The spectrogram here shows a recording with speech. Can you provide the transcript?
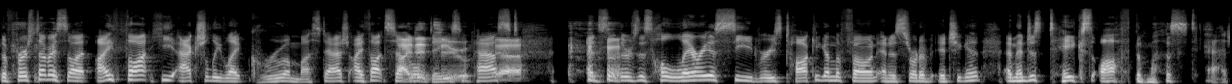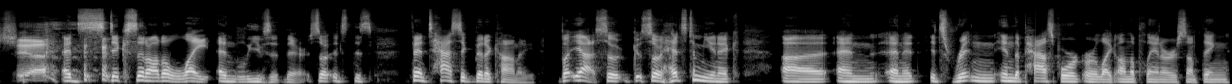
the first time I saw it, I thought he actually like grew a mustache. I thought several did days too. had passed, Yeah. and so there's this hilarious scene where he's talking on the phone and is sort of itching it, and then just takes off the mustache yeah. and sticks it on a light and leaves it there. So it's this fantastic bit of comedy. But yeah, so so heads to Munich, uh, and and it it's written in the passport or like on the planner or something,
